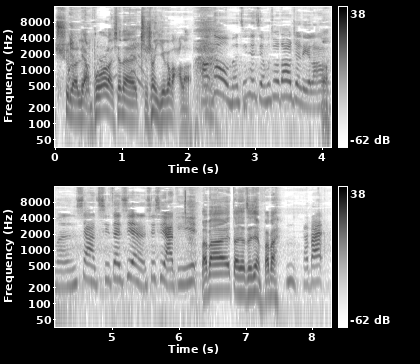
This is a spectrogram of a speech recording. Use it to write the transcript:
去了两波了，现在只剩一个娃了。好，那我们今天节目就到这里了，我们下期再见，谢谢雅迪，拜拜，大家再见，拜拜，嗯，拜拜。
